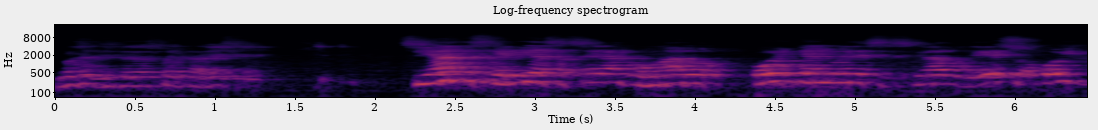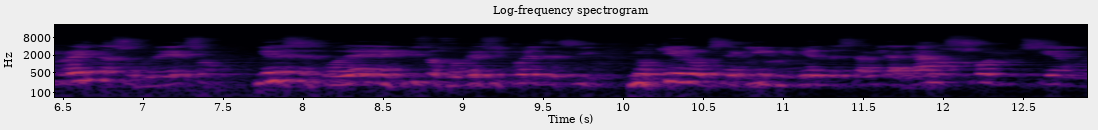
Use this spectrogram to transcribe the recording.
No sé si te das cuenta de esto. Si antes querías hacer algo malo, hoy ya no eres esclavo de eso, hoy reinas sobre eso, tienes el poder en Cristo sobre eso y puedes decir, no quiero seguir viviendo esta vida, ya no soy un siervo,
